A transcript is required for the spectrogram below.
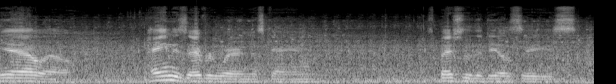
Yeah, well. Pain is everywhere in this game. Especially the DLCs.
